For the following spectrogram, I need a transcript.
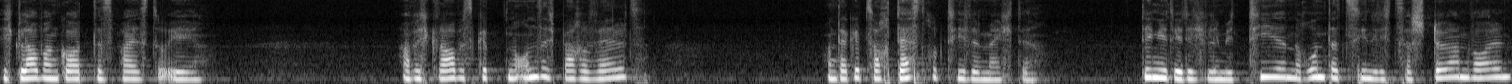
ich glaube an Gott, das weißt du eh. Aber ich glaube, es gibt eine unsichtbare Welt und da gibt es auch destruktive Mächte. Dinge, die dich limitieren, runterziehen, die dich zerstören wollen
